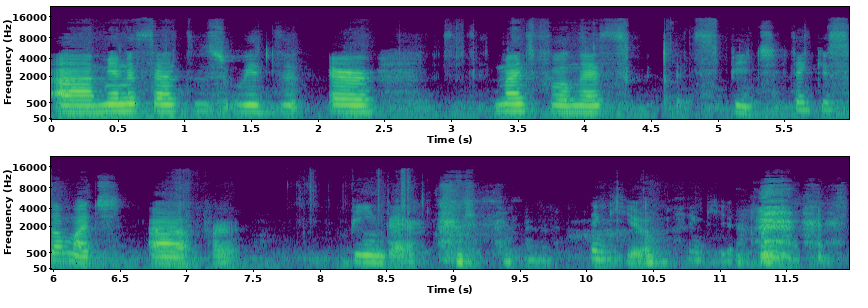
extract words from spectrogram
uh, Santos with her mindfulness speech. Thank you so much uh, for being there. Thank you. Thank you.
